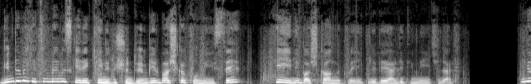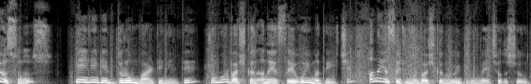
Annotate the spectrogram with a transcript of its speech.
Gündeme getirmemiz gerektiğini düşündüğüm bir başka konu ise fiili başkanlıkla ilgili değerli dinleyiciler. Biliyorsunuz fiili bir durum var denildi. Cumhurbaşkanı anayasaya uymadığı için anayasa Cumhurbaşkanı'na uydurulmaya çalışıldı.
